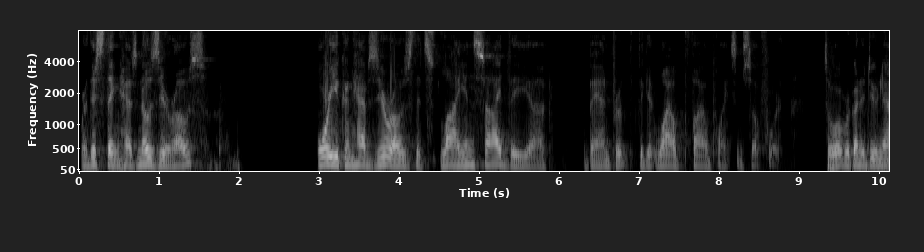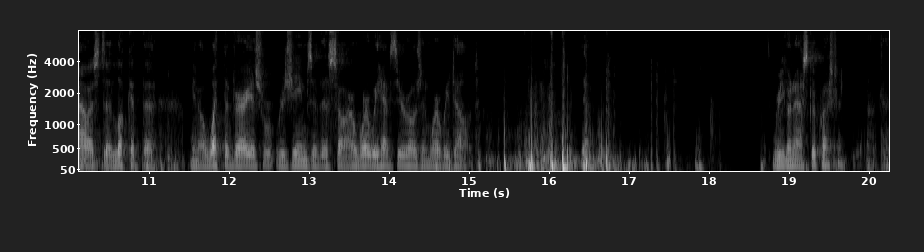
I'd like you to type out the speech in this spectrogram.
where this thing has no zeros, or you can have zeros that lie inside the, uh, band for, to get wild file points and so forth. So what we're going to do now is to look at the, you know, what the various regimes of this are, where we have zeros and where we don't. Yeah. Were you going to ask a question? Okay.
